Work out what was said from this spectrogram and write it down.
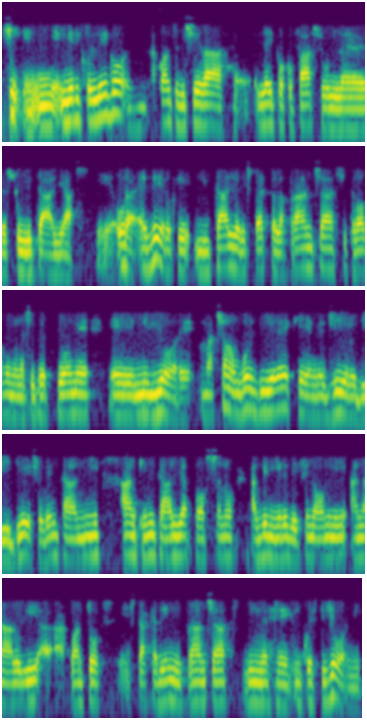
Sì, mi ricollego a quanto diceva eh, lei poco fa sul, sull'Italia. Eh, ora è vero che l'Italia rispetto alla Francia si trova in una situazione eh, migliore, ma ciò non vuol dire che nel giro di 10 o 20 anni anche in Italia possano avvenire dei fenomeni analoghi a, a quanto eh, sta accadendo in Francia in, eh, in questi giorni.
